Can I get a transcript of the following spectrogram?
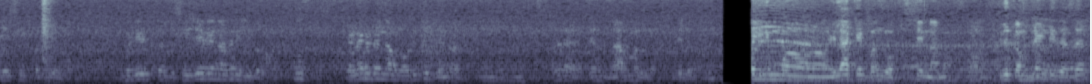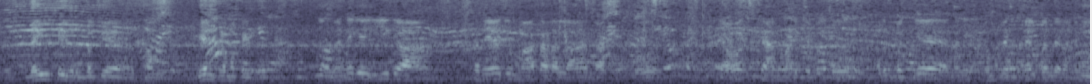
ಎ ಸಿ ಬರಲಿಲ್ಲ ಇಮಿಡಿಯೇಟ್ ಅಲ್ಲಿ ಸಿಜೇರಿಯನ್ ಆದರೆ ಇಲ್ಲಿ ಬರ್ತದೆ ಕೆಳಗಡೆ ನಾವು ನೋಡಿದ್ದು ಜನರಲ್ ಅಂದರೆ ಜನ ನಾರ್ಮಲ್ ಡೆಲಿವರಿ ನಿಮ್ಮ ಇಲಾಖೆಗೆ ಬಂದು ಒಪ್ಪಿಸ್ತೀನಿ ನಾನು. ಇದು ಕಂಪ್ಲೇಂಟ್ ಇದೆ ಸರ್. ದಯವಿಟ್ಟು ಇದ್ರ ಬಗ್ಗೆ ತಾವು ಏನು ಕ್ರಮ ಕೈಗೊಳ್ಳಿ? ನನಗೆ ಈಗ ಸರಿಯಾಗಿ ಮಾತಾಡಲ್ಲ ಡಾಕ್ಟರ್ಸು ಯಾವಾಗ ಸ್ಕ್ಯಾನ್ ಮಾಡ್ಕೋಬೇಕು ಅದ್ರ ಬಗ್ಗೆ ನನಗೆ ಕಂಪ್ಲೇಂಟ್ ಮೇಲೆ ಬಂದೆ ನಾನು.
